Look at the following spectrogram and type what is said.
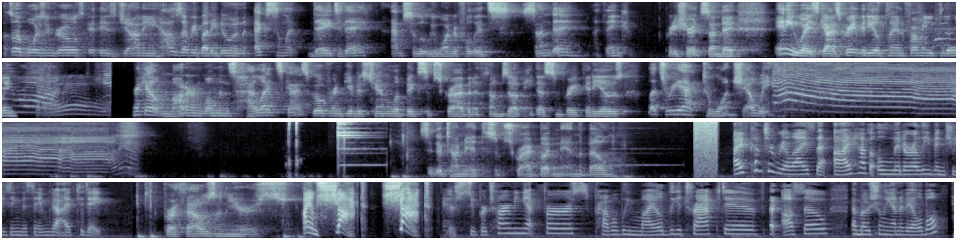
What's up, boys and girls? It is Johnny. How's everybody doing? Excellent day today. Absolutely wonderful. It's Sunday, I think. Pretty sure it's Sunday. Anyways, guys, great video planned for me today. Check out Modern Woman's highlights, guys. Go over and give his channel a big subscribe and a thumbs up. He does some great videos. Let's react to one, shall we? It's a good time to hit the subscribe button and the bell. I've come to realize that I have literally been choosing the same guy to date. For a thousand years. I am shocked. Shocked. They're super charming at first, probably mildly attractive, but also emotionally unavailable.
